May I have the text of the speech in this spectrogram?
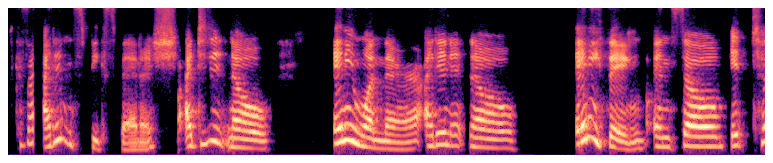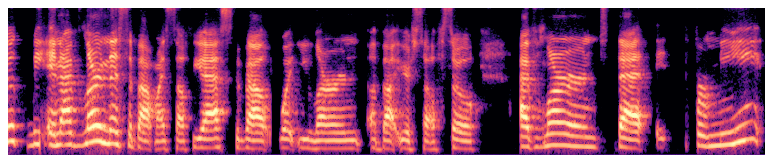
because I, I didn't speak Spanish. I didn't know anyone there. I didn't know anything. And so it took me, and I've learned this about myself. You asked about what you learn about yourself. So I've learned that it, for me,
